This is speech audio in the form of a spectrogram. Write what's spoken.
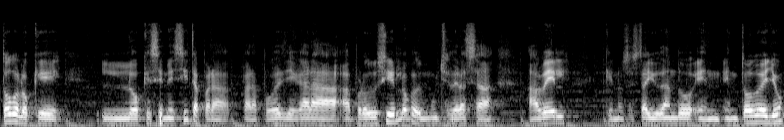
todo lo que, lo que se necesita para, poder llegar a, producirlo. Pues muchas gracias a Abel que nos está ayudando en, todo ello.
